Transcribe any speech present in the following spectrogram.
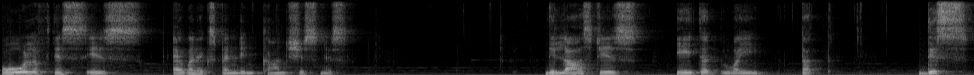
All of this is ever expanding consciousness. The last is Etad Vai Tat. This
